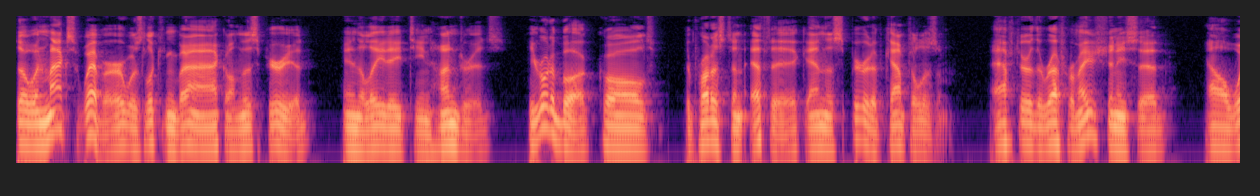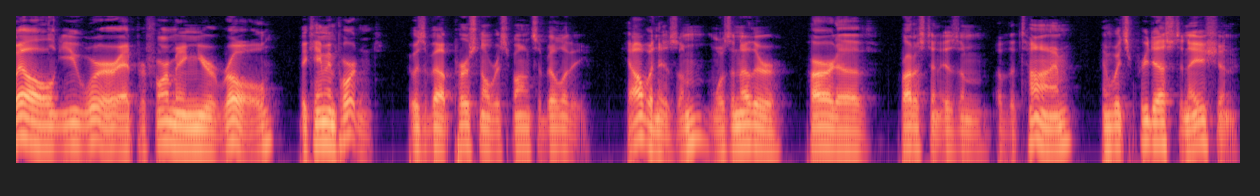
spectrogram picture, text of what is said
So when Max Weber was looking back on this period in the late 1800s, he wrote a book called The Protestant Ethic and the Spirit of Capitalism. After the Reformation, he said, how well you were at performing your role became important. It was about personal responsibility. Calvinism was another part of Protestantism of the time in which predestination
